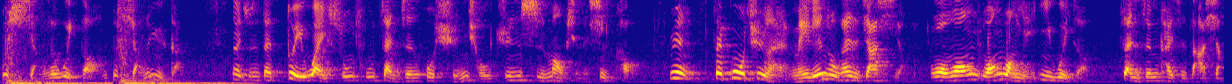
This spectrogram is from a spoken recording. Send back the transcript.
不祥的味道，很不祥的预感，那就是在对外输出战争或寻求军事冒险的信号。因为在过去来，美联储开始加息啊，往往往往也意味着战争开始打响。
